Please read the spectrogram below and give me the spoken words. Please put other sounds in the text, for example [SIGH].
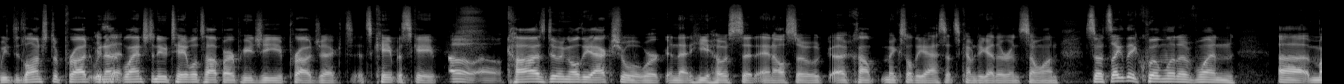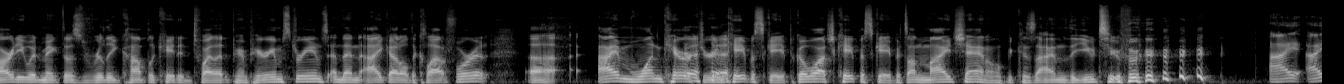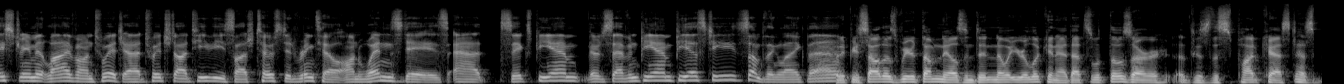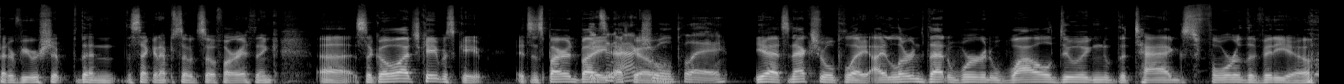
we launched a prod. We Is not- that- launched a new tabletop RPG project. It's Cape Escape. Oh, oh. Ka's doing all the actual work and that he hosts it and also uh, comp- makes all the assets come together and so on. So it's like the equivalent of when uh, Marty would make those really complicated Twilight Imperium streams and then I got all the clout for it. Uh, I'm one character in [LAUGHS] Cape Escape. Go watch Cape Escape. It's on my channel because I'm the YouTuber. [LAUGHS] I, I stream it live on Twitch at twitch.tv slash toasted ringtail on Wednesdays at 6 p.m. or 7 p.m. PST, something like But that. if you saw those weird thumbnails and didn't know what you were looking at, that's what those are. Because this podcast has better viewership than the second episode so far, I think. Uh, so go watch Cape Escape. It's inspired by It's an Echo. actual play. Yeah, it's an actual play. I learned that word while doing the tags for the video.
